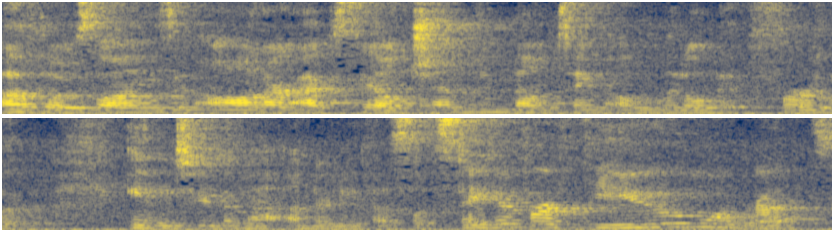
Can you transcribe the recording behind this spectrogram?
of those lungs, and on our exhale, gently melting a little bit further into the mat underneath us. Let's stay here for a few more breaths.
